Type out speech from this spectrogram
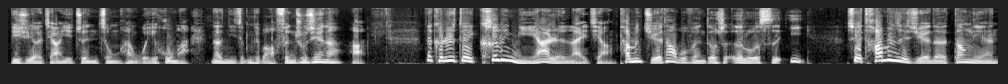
必须要加以尊重和维护吗？那你怎么可以把我分出去呢？啊！那可是对克里米亚人来讲，他们绝大部分都是俄罗斯裔。所以他们是觉得，当年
